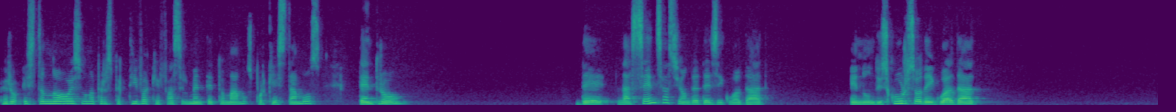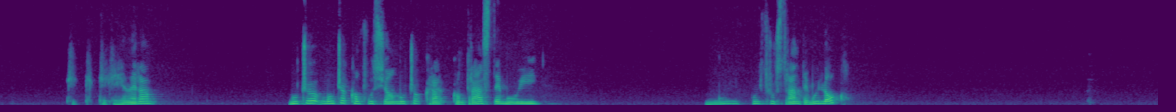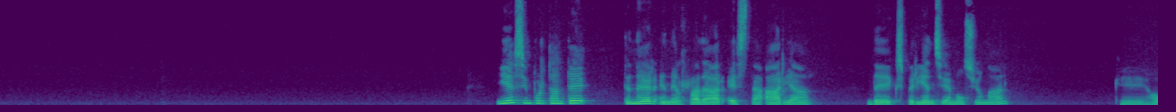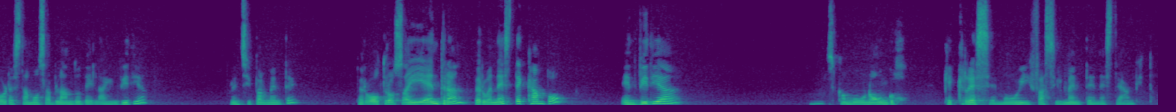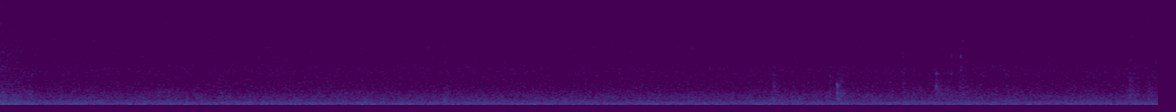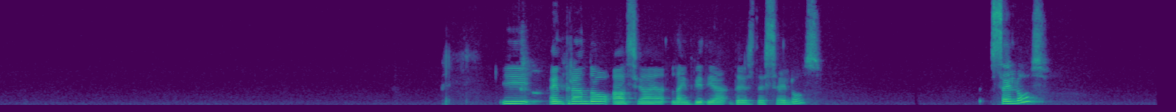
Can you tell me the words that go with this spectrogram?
Pero esto no es una perspectiva que fácilmente tomamos porque estamos dentro de la sensación de desigualdad en un discurso de igualdad que, genera mucho, mucha confusión, mucho contraste muy, muy, muy frustrante, muy loco. Y es importante tener en el radar esta área de experiencia emocional, que ahora estamos hablando de la envidia principalmente, pero otros ahí entran, pero en este campo, envidia es como un hongo que crece muy fácilmente en este ámbito. Y entrando hacia la envidia desde celos. Celos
